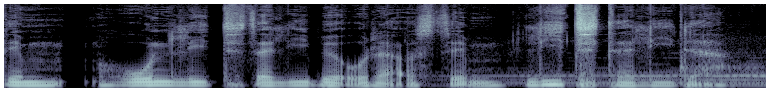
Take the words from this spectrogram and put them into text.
dem Hohen Lied der Liebe oder aus dem Lied der Lieder.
